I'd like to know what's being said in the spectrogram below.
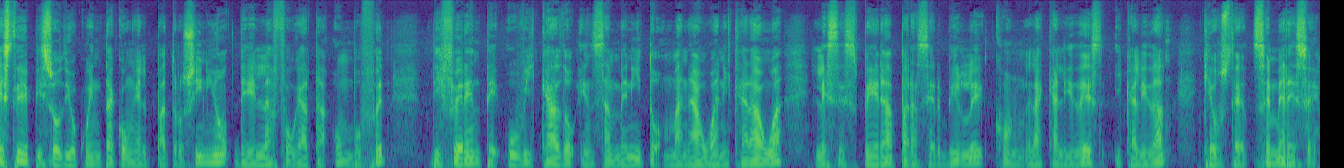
Este episodio cuenta con el patrocinio de La Fogata, un buffet diferente ubicado en San Benito, Managua, Nicaragua. Les espera para servirle con la calidez y calidad que usted se merece.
